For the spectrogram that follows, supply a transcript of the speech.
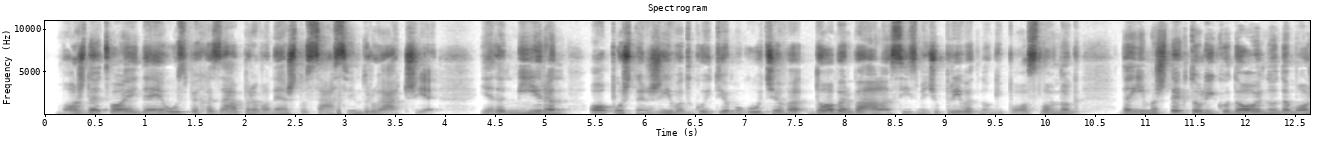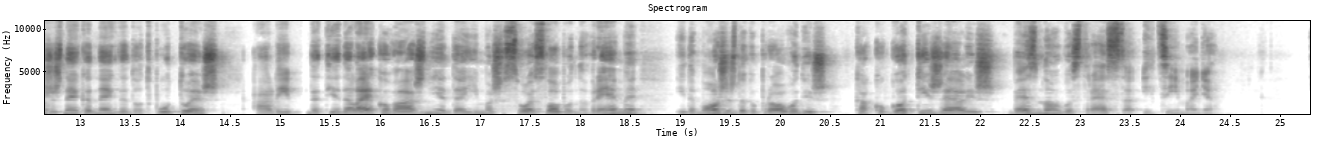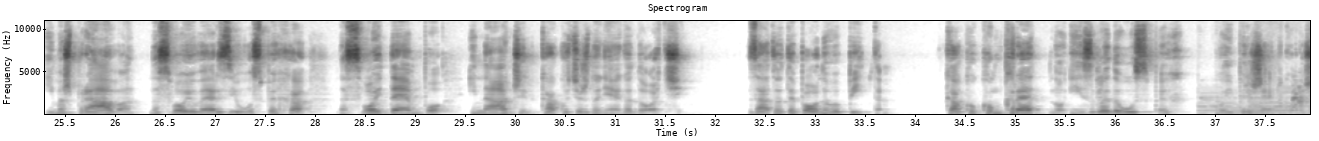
Možda je tvoja ideja uspeha zapravo nešto sasvim drugačije. Jedan miran, opušten život koji ti omogućava dobar balans između privatnog i poslovnog, da imaš tek toliko dovoljno da možeš nekad negde da otputuješ, ali da ti je daleko važnije da imaš svoje slobodno vreme i da možeš da ga provodiš kako god ti želiš, bez mnogo stresa i cimanja. Imaš prava na svoju verziju uspeha, na svoj tempo i način kako ćeš do njega doći. Zato te ponovo pitam, kako konkretno izgleda uspeh koji priželjkuješ?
